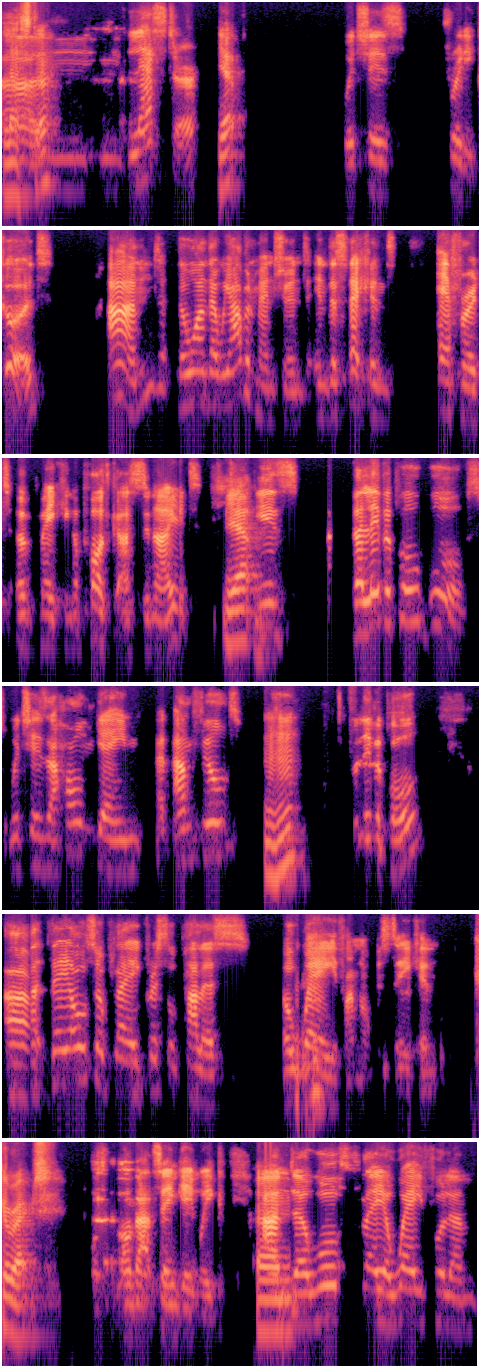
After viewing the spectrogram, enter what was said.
Leicester. um, Leicester, Yeah. which is pretty good. And the one that we haven't mentioned in the second effort of making a podcast tonight Yeah. is the Liverpool Wolves, which is a home game at Anfield hmm for Liverpool. Uh, they also play Crystal Palace away, if I'm not mistaken, Correct. on that same game week. Um, and uh, Wolves play away Fulham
